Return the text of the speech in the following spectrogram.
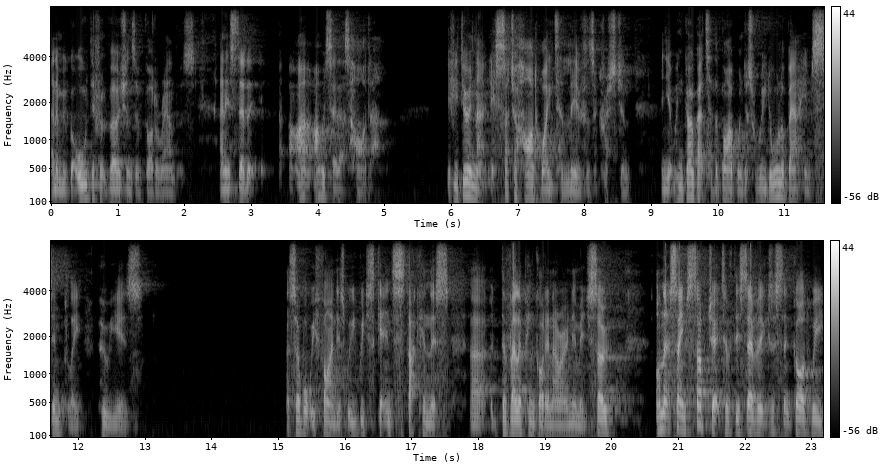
And then we've got all different versions of God around us. And instead, I, I would say that's harder. If you're doing that, it's such a hard way to live as a Christian. And yet we can go back to the Bible and just read all about him simply, who he is. And so what we find is we, we're just getting stuck in this uh, developing God in our own image. So on that same subject of this ever-existent God, we,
